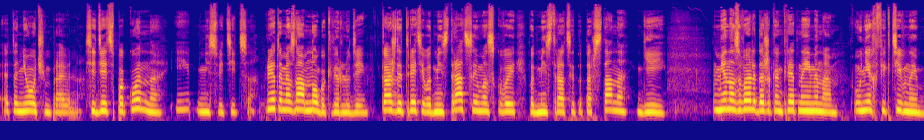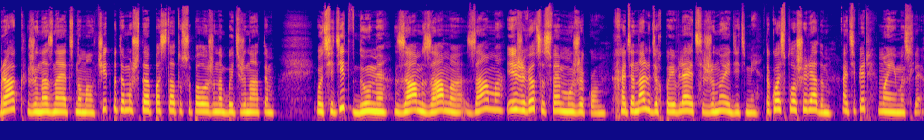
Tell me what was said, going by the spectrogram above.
это не очень правильно. Сидеть спокойно и не светиться. При этом я знаю много квир-людей. Каждый третий в администрации Москвы, в администрации Татарстана – гей. Мне называли даже конкретные имена. У них фиктивный брак, жена знает, но молчит, потому что по статусу положено быть женатым. Вот сидит в думе, зам, зама, зама, и живет со своим мужиком. Хотя на людях появляется с женой и детьми. Такое сплошь и рядом. А теперь мои мысли.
